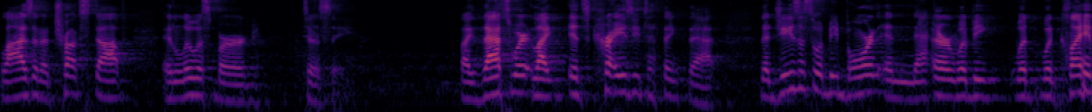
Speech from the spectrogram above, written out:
lies in a truck stop in Lewisburg, Tennessee. Like that's where, like it's crazy to think that that Jesus would be born in or would be would would claim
